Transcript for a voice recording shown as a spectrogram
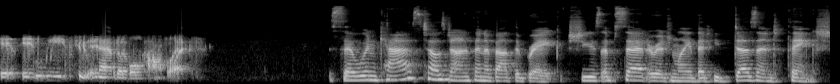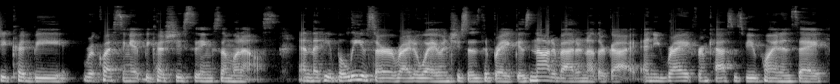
it, it leads to inevitable conflict. So when Cass tells Jonathan about the break, she's upset originally that he doesn't think she could be requesting it because she's seeing someone else, and that he believes her right away when she says the break is not about another guy. And you write from Cass's viewpoint and say,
